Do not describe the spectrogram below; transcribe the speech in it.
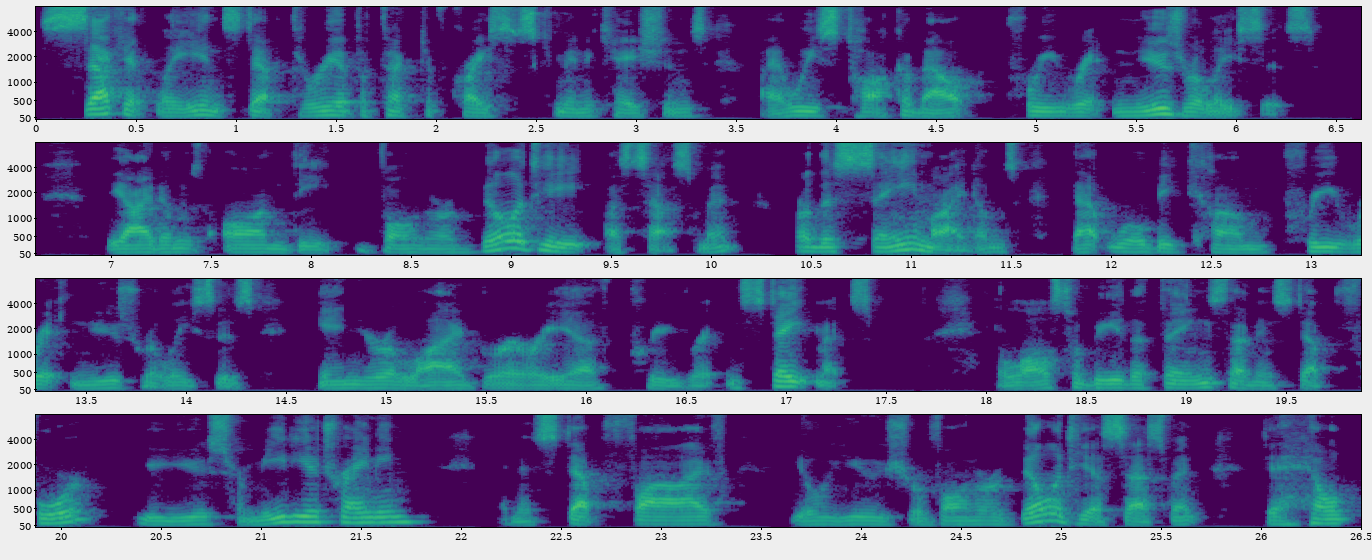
Secondly, in step three of effective crisis communications, I always talk about pre written news releases. The items on the vulnerability assessment are the same items that will become pre written news releases in your library of pre written statements. It'll also be the things that in step four you use for media training. And in step five, you'll use your vulnerability assessment to help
